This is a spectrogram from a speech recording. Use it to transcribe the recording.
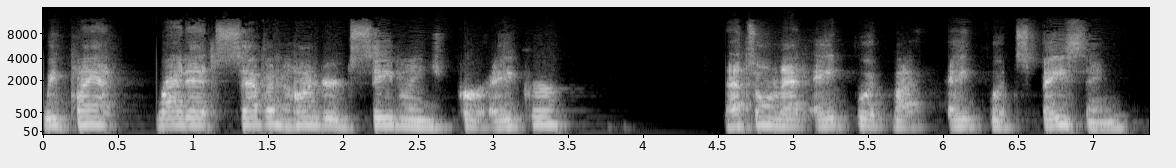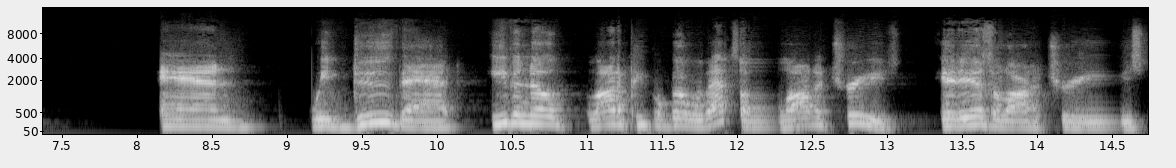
We plant right at 700 seedlings per acre. That's on that eight foot by eight foot spacing. And we do that even though a lot of people go well that's a lot of trees it is a lot of trees.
